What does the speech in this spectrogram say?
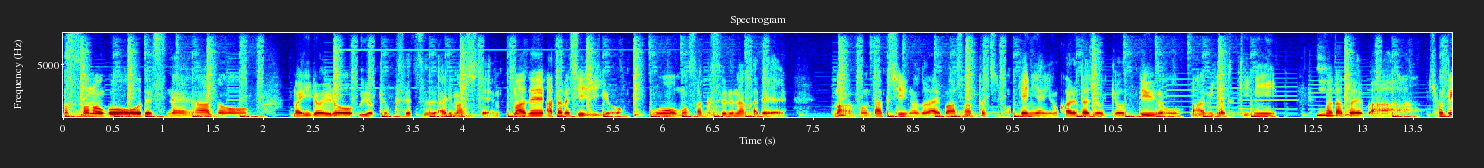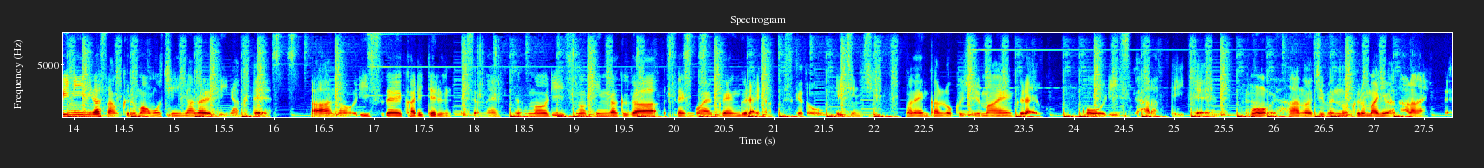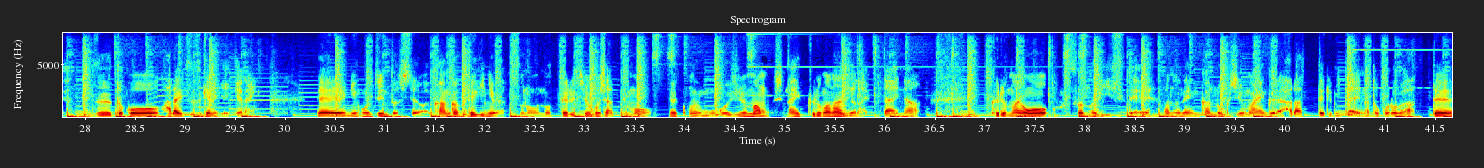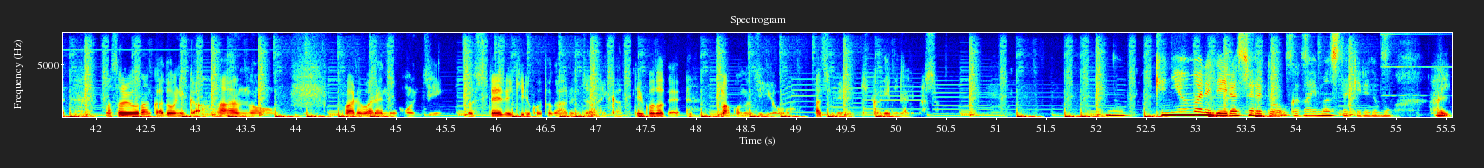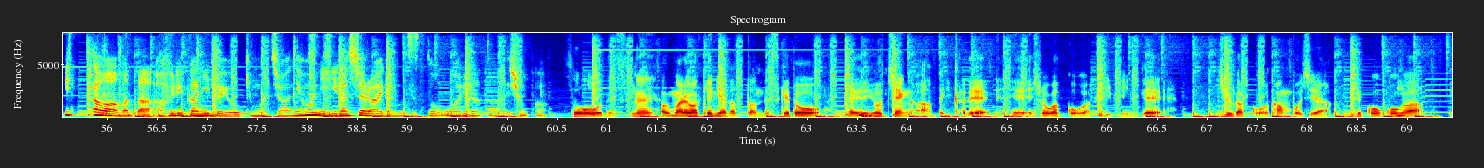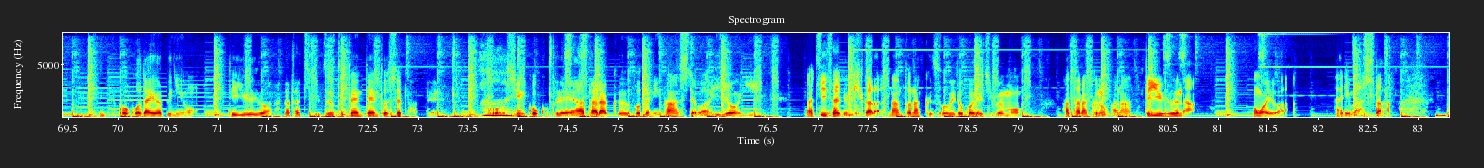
まあ、その後ですね、あのまあ、いろいろ紆余曲折ありまして、まあ、で、新しい事業を模索する中で、まあ、そのタクシーのドライバーさんたちのケニアに置かれた状況っていうのを見たときに、まあ、例えば、基本的に皆さん車をお持ちになられていなくて、あのリースで借りてるんですよね。でそのリースの金額が1500円ぐらいなんですけど、1日、まあ、年間60万円ぐらいをこうリースで払っていて、もうあの自分の車にはならないので、ずっとこう払い続けなきゃいけない。で日本人としては感覚的にはその乗ってる中古車ってもうこのもう50万もしない車なんじゃないみたいな車をそのリースであの年間60万円ぐらい払ってるみたいなところがあって、まあ、それをなんかどうにかあの我々日本人としてできることがあるんじゃないかっていうことで、まあ、この事業を始めるきっかけになりました。ケニア生まれでいらっしゃると伺いましたけれども、はい、いつかはまたアフリカにというお気持ちは日本にいらっしゃる間もずっと終わりだったんでしょうか？そうですね。生まれはケニアだったんですけど、えー、幼稚園がアメリカで、えー、小学校がフィリピンで中学校がカンボジアで高校が高校大学日本っていうような形でずっと転々としてたんで、こう新興国で働くことに関しては非常に、まあ、小さい時からなんとなくそういうところで自分も働くのかなっていうふうな思いはありました。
